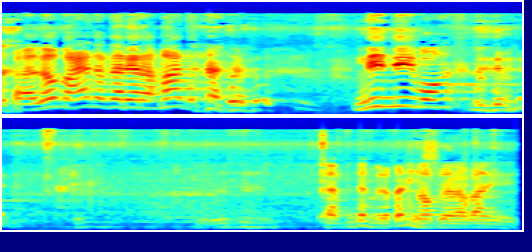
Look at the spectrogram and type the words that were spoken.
Halo Pak Dr. Ade Rahmat. Ndi ndi Bong. Eh, bentar, berapa nih? Ngobrol apa nih?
